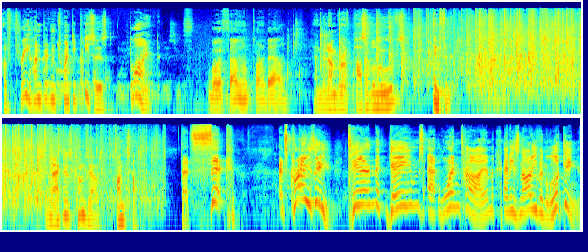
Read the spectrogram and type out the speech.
of 320 pieces blind. And the number of possible moves infinite. Magnus comes out on top. That's sick. It's crazy. 10 games at one time, and he's not even looking.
